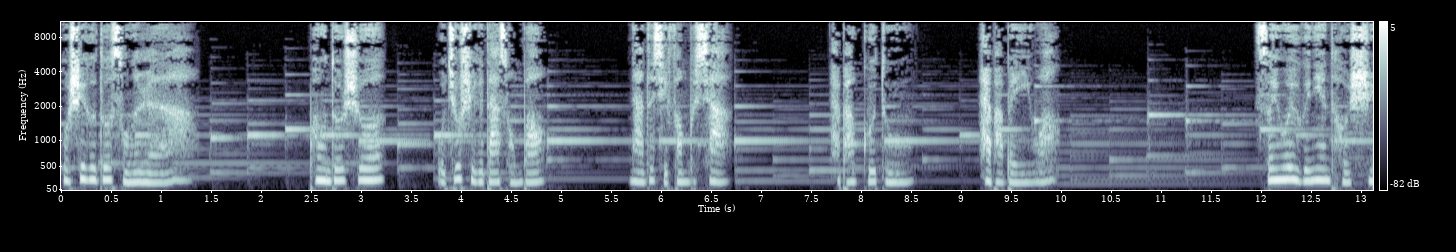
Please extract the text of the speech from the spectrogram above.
我是一个多怂的人啊。朋友都说，我就是一个大怂包，拿得起放不下，害怕孤独，害怕被遗忘。所以我有个念头是：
